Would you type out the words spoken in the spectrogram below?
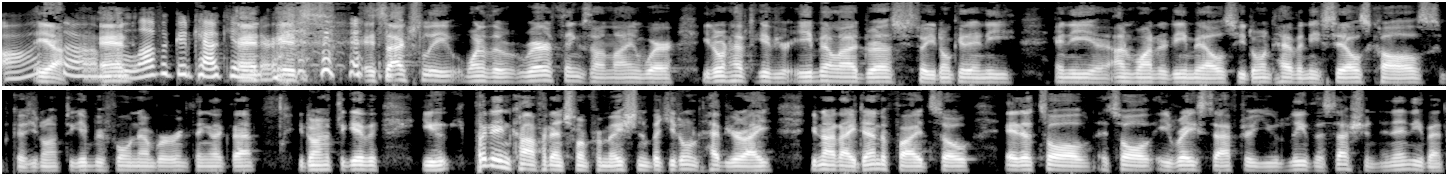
awesome. Yeah. And, I love a good calculator. and it's, it's actually one of the rare things online where you don't have to give your email address so you don't get any, any unwanted emails. You don't have any sales calls because you don't have to give your phone number or anything like that. You don't have to give it, you put in confidential information, but you don't have your, you're not identified. So it, it's all, it's all erased after you leave the session in any event.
